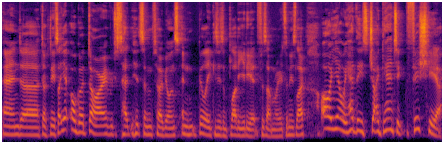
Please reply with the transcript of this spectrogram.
And uh, Dr. D's like, yep, all good, don't worry, we just had hit some turbulence. And Billy, because he's a bloody idiot for some reason, he's like, oh yeah, we had these gigantic fish here.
